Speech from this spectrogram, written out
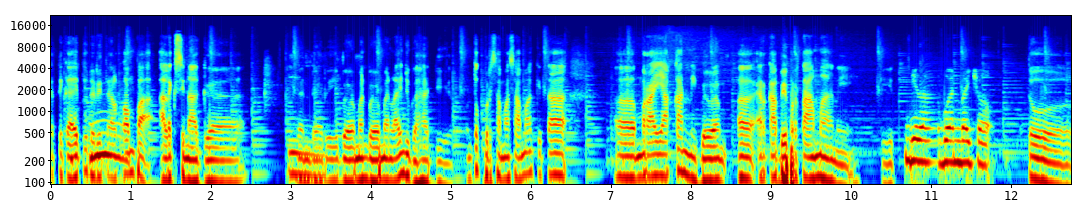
Ketika itu dari Hmm. Telkom Pak Alex Sinaga dan Hmm. dari BUMN-BUMN lain juga hadir untuk bersama-sama kita eh, merayakan nih BUM, eh, RKB pertama nih. Gitu. Di Labuan Bajo. Betul.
